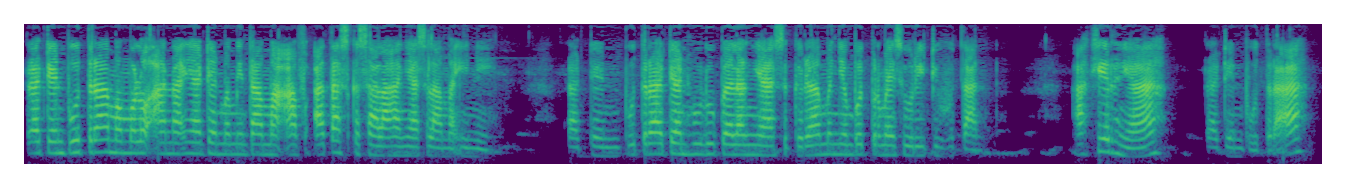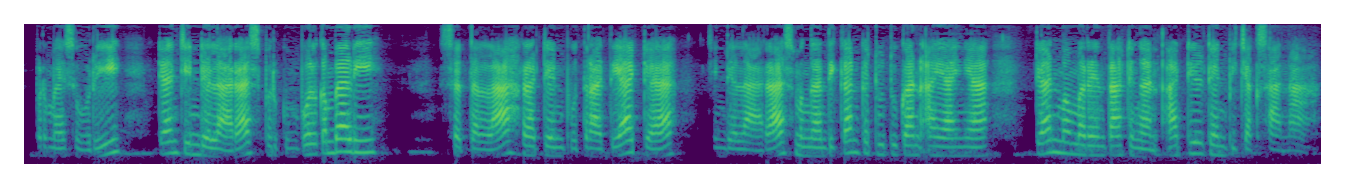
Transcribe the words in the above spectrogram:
Raden Putra memeluk anaknya dan meminta maaf atas kesalahannya selama ini. Raden Putra dan hulu balangnya segera menyebut permaisuri di hutan. Akhirnya, Raden Putra, Permaisuri, dan Cindelaras berkumpul kembali. Setelah Raden Putra tiada, Cindelaras menggantikan kedudukan ayahnya dan memerintah dengan adil dan bijaksana.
